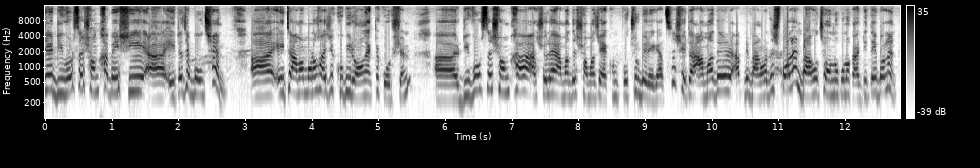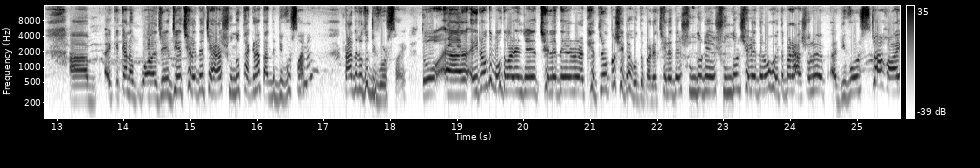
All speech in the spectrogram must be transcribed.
যে ডিভোর্সের সংখ্যা বেশি এটা যে বলছেন এটা আমার মনে হয় যে খুবই রং একটা কোশ্চেন ডিভোর্সের সংখ্যা আসলে আমাদের সমাজে এখন প্রচুর বেড়ে গেছে। সেটা আমাদের, আপনি বাংলাদেশ বলেন বা হচ্ছে অন্য কোনো কান্ট্রিতেই বলেন কেন যে যে ছেলেদের চেহারা সুন্দর থাকে না, তাদের ডিভোর্স হয় না? তাদেরও তো ডিভোর্স হয়। তো এটাও তো বলতে পারেন যে ছেলেদের ক্ষেত্রেও তো সেটা হতে পারে। ছেলেদের সুন্দর সুন্দর ছেলেদেরও হতে পারে। আসলে ডিভোর্সটা হয়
